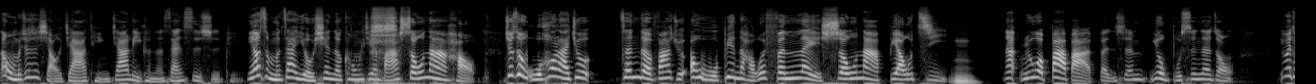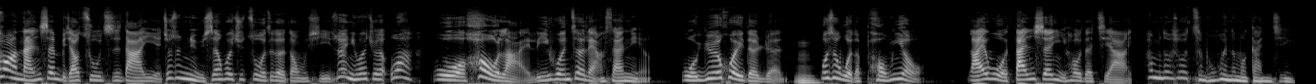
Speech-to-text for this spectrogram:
那我们就是小家庭，家里可能三四十平，你要怎么在有限的空间把它收纳好？就是我后来就真的发觉，哦，我变得好会分类、收纳、标记。嗯那如果爸爸本身又不是那种，因为通常男生比较粗枝大叶，就是女生会去做这个东西，所以你会觉得哇，我后来离婚这两三年，我约会的人嗯或是我的朋友来我单身以后的家，他们都说怎么会那么干净，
